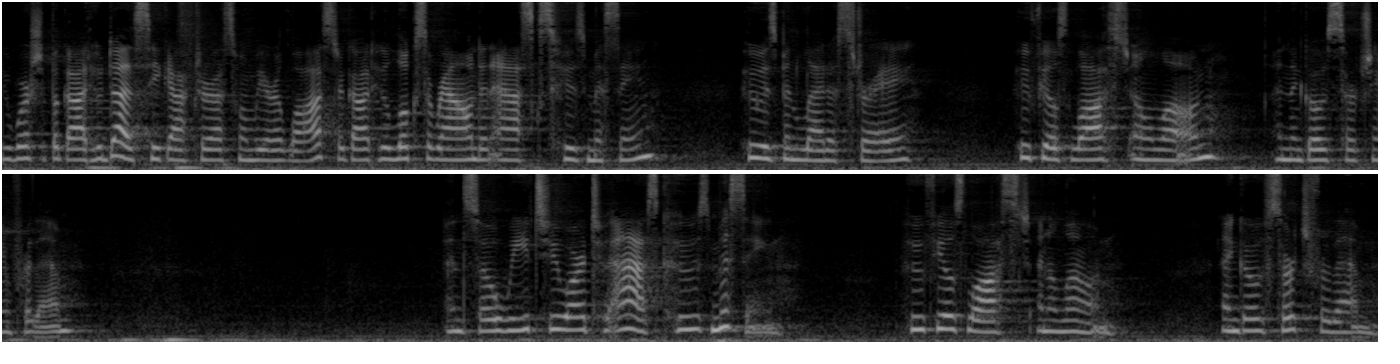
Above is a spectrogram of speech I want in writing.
We worship a God who does seek after us when we are lost, a God who looks around and asks who's missing, who has been led astray, who feels lost and alone, and then goes searching for them. And so we too are to ask who's missing, who feels lost and alone, and go search for them.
